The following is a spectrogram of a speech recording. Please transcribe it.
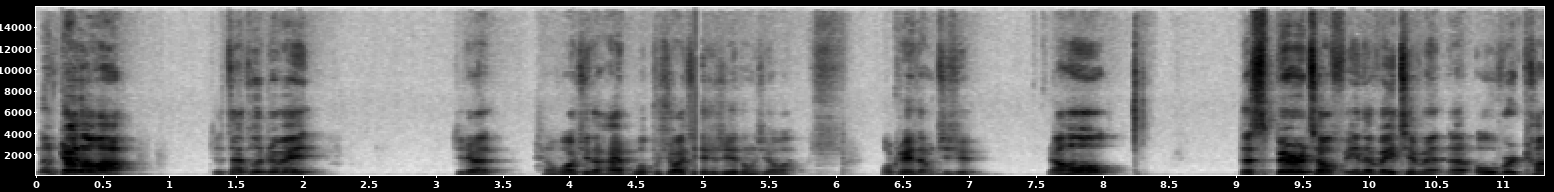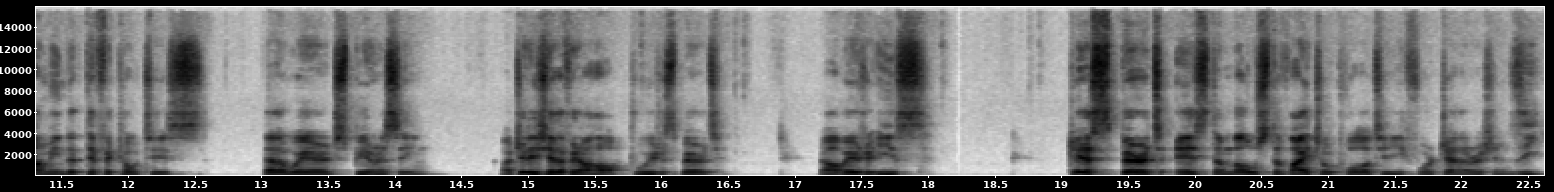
能 get 到吗？就在座这位，这个我觉得还我不需要解释这些东西吧？OK，咱们继续，然后。The spirit of innovative and overcoming the difficulties that we're experiencing 啊，这里写的非常好，主语是 spirit，然后谓语是 is。这个 spirit is the most vital quality for Generation Z。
